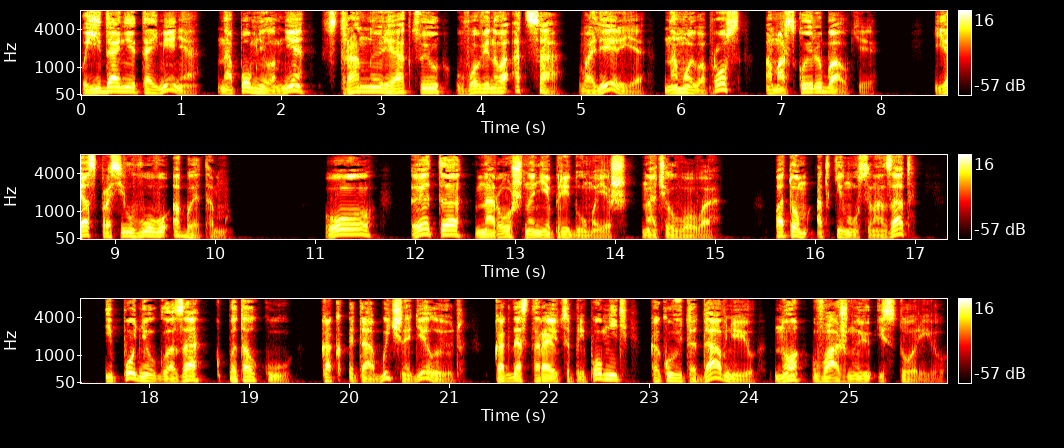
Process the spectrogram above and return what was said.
Поедание тайменя напомнило мне странную реакцию Вовиного отца, Валерия, на мой вопрос о морской рыбалке. Я спросил Вову об этом. «О, это нарочно не придумаешь», — начал Вова. Потом откинулся назад и поднял глаза к потолку, как это обычно делают, когда стараются припомнить какую-то давнюю, но важную историю.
